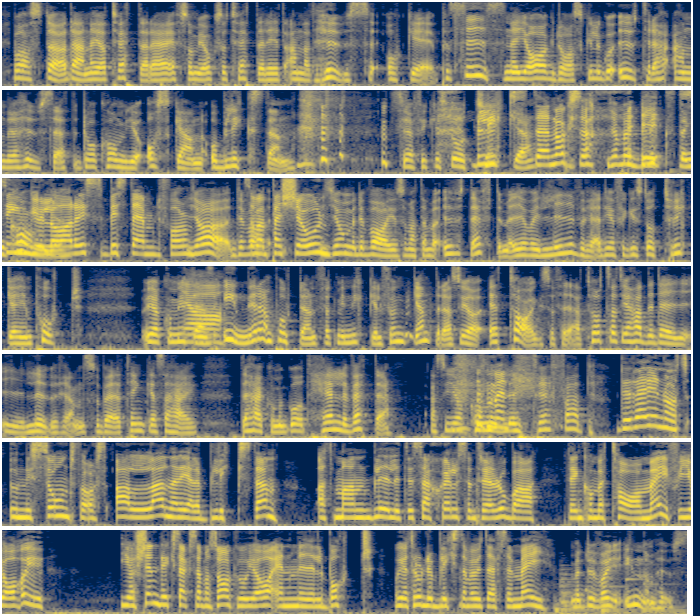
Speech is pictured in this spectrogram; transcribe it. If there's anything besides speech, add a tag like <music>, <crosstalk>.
bra stöd där när jag tvättade eftersom jag också tvättade i ett annat hus. Och eh, precis när jag då skulle gå ut till det här andra huset, då kom ju åskan och blixten. <laughs> Så jag fick ju stå och trycka. Blixten också. Ja, men blixten I kom ju. singularis bestämd form. Ja, det var... Som en person. Jo, men det var ju som att den var ute efter mig. Jag var ju livrädd. Jag fick ju stå och trycka i en port. Och jag kom ju inte Ja. ens in i den porten för att min nyckel funkar inte där. Så jag, ett tag Sofia, trots att jag hade dig i luren så började jag tänka så här. Det här kommer gå åt helvete. Alltså jag kommer <laughs> Men- bli träffad. Det där är något unisont för oss alla när det gäller blixten. Att man blir lite så här självcentrerad och bara, den kommer ta mig. För jag var ju, jag kände exakt samma sak och jag var en mil bort. Och jag trodde blixten var ute efter mig. Men du var ju inomhus.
